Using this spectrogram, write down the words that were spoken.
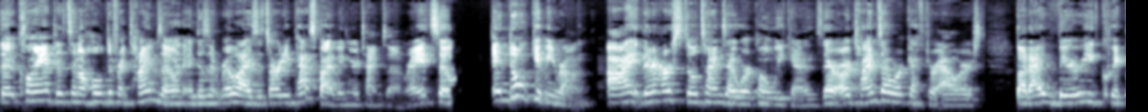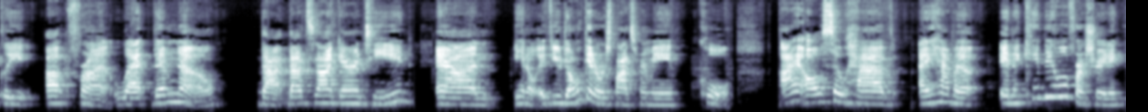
the client that's in a whole different time zone and doesn't realize it's already past five in your time zone, right? So, and don't get me wrong, I there are still times I work on weekends. There are times I work after hours, but I very quickly upfront let them know that that's not guaranteed. And you know, if you don't get a response from me, cool. I also have I have a and it can be a little frustrating,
